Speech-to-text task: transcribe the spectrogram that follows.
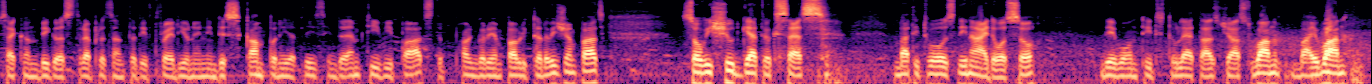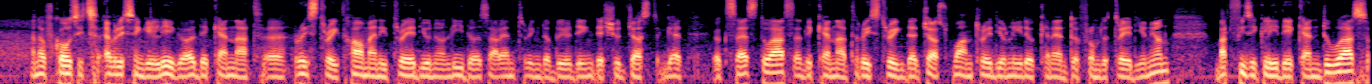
second biggest representative trade union in this company, at least in the MTV parts, the Hungarian public television parts. So we should get access, but it was denied also. They wanted to let us just one by one and of course, it's everything illegal. They cannot uh, restrict how many trade union leaders are entering the building. They should just get access to us, and they cannot restrict that just one trade union leader can enter from the trade union. But physically, they can do us,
